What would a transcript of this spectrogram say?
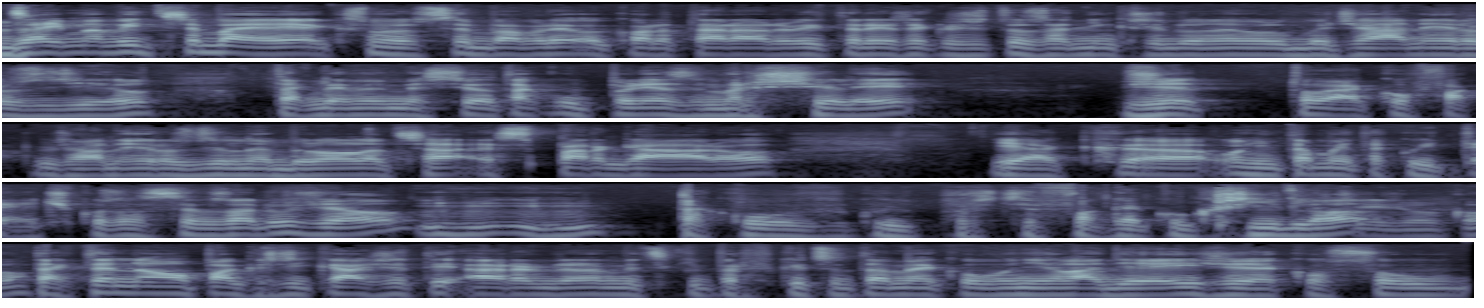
Zajímavý třeba je, jak jsme se bavili o Quartararovi, který řekl, že to zadní křídlo nebyl vůbec žádný rozdíl, tak nevím, jestli ho tak úplně zmršili, že to jako fakt žádný rozdíl nebylo, ale třeba Espargaro, jak uh, oni tam mají takový téčko zase vzadu, že jo? Mm-hmm. Takovou, takový prostě fakt jako křídlo. Křídlko. Tak ten naopak říká, že ty aerodynamické prvky, co tam jako oni ladějí, že jako jsou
